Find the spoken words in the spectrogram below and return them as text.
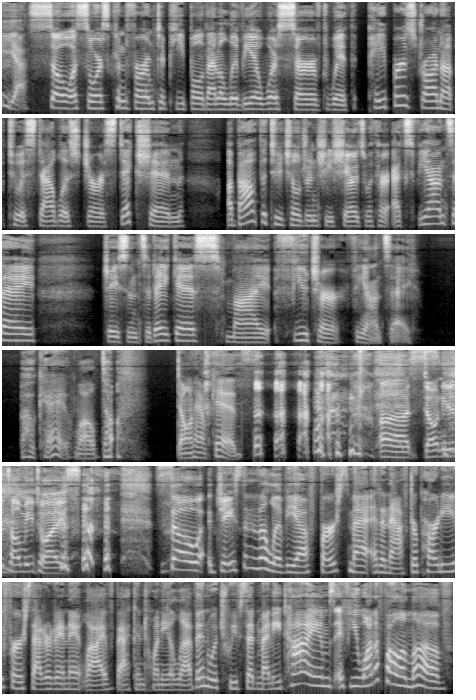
yes. So, a source confirmed to people that Olivia was served with papers drawn up to establish jurisdiction about the two children she shares with her ex fiance, Jason Sudeikis, my future fiance. Okay. Well, don't don't have kids. Uh, don't need to tell me twice. So, Jason and Olivia first met at an after party for Saturday Night Live back in 2011, which we've said many times. If you want to fall in love,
